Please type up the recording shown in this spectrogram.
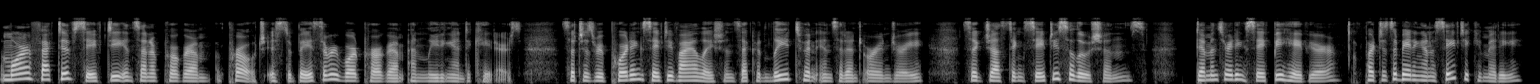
A more effective safety incentive program approach is to base the reward program on leading indicators, such as reporting safety violations that could lead to an incident or injury, suggesting safety solutions, demonstrating safe behavior, participating in a safety committee,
